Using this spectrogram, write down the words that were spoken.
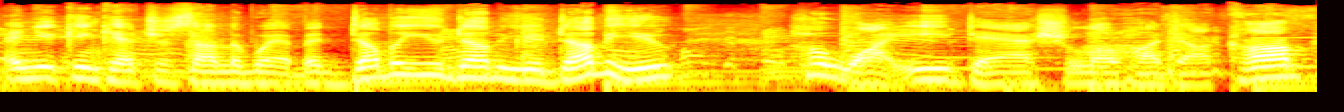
And you can catch us on the web at www.hawaii-aloha.com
